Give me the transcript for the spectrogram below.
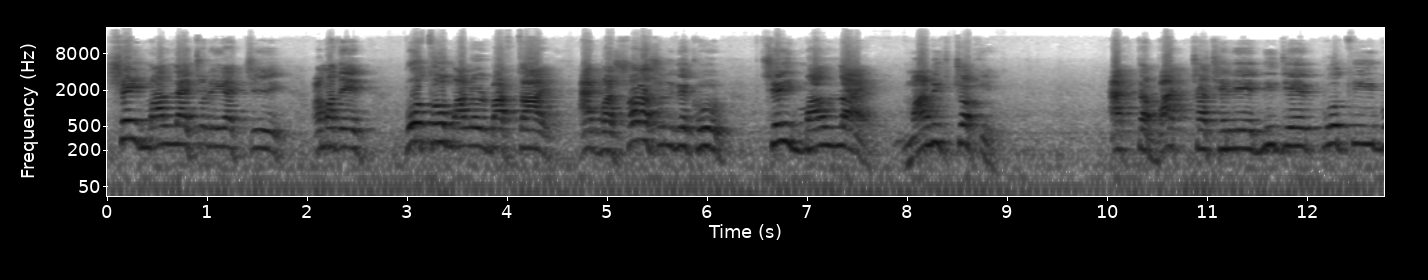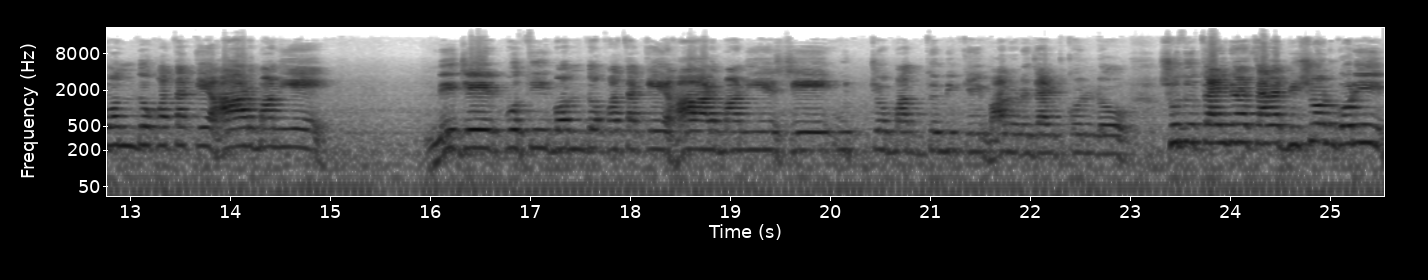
সেই মাল্লায় চলে যাচ্ছে। আমাদের প্রথম আলোর বার্তায় একবার সরাসরি দেখুন, সেই মাল্লায় মানিক চকে একটা বাচ্চা ছেলে নিজের প্রতিবন্ধকতাকে হার মানিয়ে নিজের প্রতিবন্ধকতাকে হার মানিয়ে সে উচ্চ মাধ্যমিকে ভালো রেজাল্ট করল। শুধু তাই না, তারা ভীষণ গরিব।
